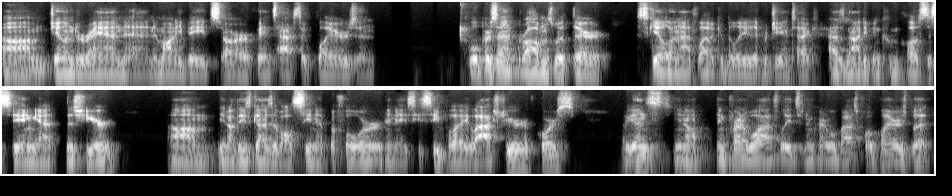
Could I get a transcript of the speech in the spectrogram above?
Um, Jalen Duren and Emoni Bates are fantastic players and will present problems with their skill and athletic ability that Virginia Tech has not even come close to seeing yet this year. Um, you know, these guys have all seen it before in ACC play last year, of course, against, you know, incredible athletes and incredible basketball players. But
